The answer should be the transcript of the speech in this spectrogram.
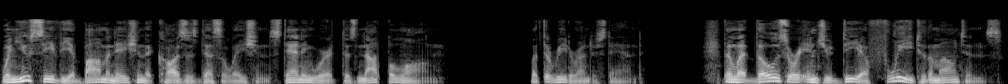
when you see the abomination that causes desolation standing where it does not belong let the reader understand. Then let those who are in judea flee to the mountains.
